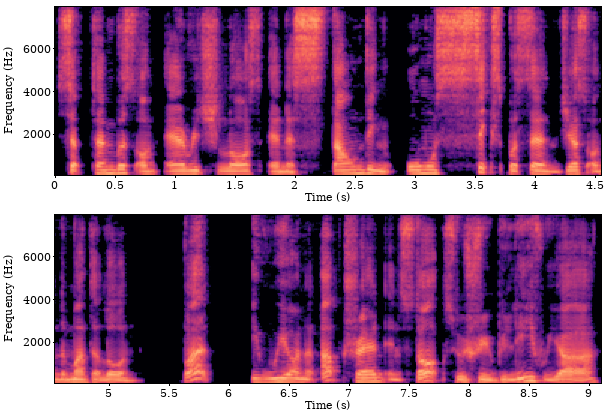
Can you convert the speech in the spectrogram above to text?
September's on average lost an astounding almost 6% just on the month alone. But if we are on an uptrend in stocks, which we believe we are,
